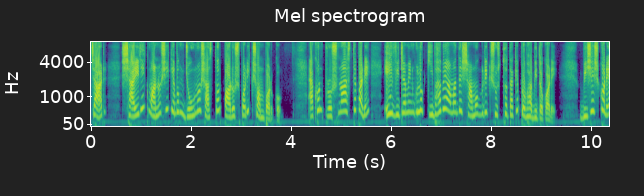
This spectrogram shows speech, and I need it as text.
চার, শারীরিক, মানসিক এবং যৌন স্বাস্থ্যর পারস্পরিক সম্পর্ক। এখন প্রশ্ন আসতে পারে, এই ভিটামিনগুলো কীভাবে আমাদের সামগ্রিক সুস্থতাকে প্রভাবিত করে? বিশেষ করে,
